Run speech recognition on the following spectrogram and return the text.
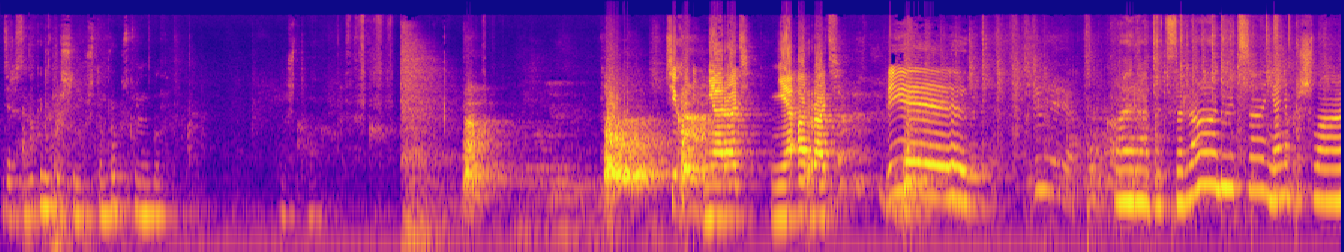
Интересно, как они прошли? Что там пропуск у них был? Ну что? Тихо, не орать, не орать. Привет! Привет! Ой, радуется, радуется. Няня пришла.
